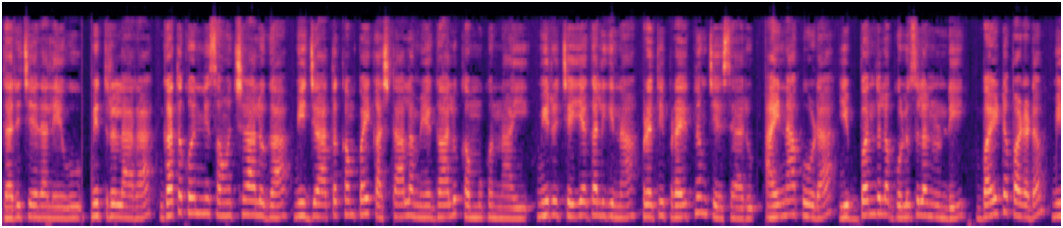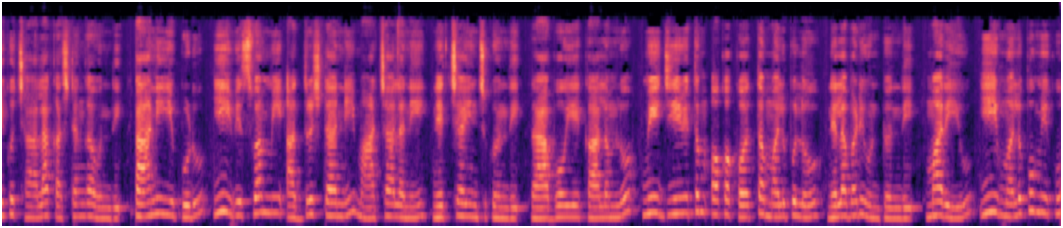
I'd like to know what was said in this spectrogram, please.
దరిచేరలేవు. మిత్రులారా గత కొన్ని సంవత్సరాలుగా మీ జాతకంపై కష్టాల మేఘాలు కమ్ముకున్నాయి. మీరు చెయ్యగలిగిన ప్రతి ప్రయత్నం చేశారు. అయినా కూడా ఇబ్బందుల గొలుసుల నుండి బయటపడడం మీకు చాలా కష్టంగా ఉంది. కానీ ఇప్పుడు ఈ విశ్వం మీ అదృష్టాన్ని మార్చాలని నిశ్చయించుకుంది. రాబోయే కాలంలో మీ జీవితం ఒక కొత్త మలుపులో నిలబడి ఉంటుంది. మరియు ఈ మలుపు మీకు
